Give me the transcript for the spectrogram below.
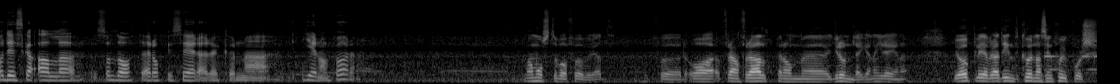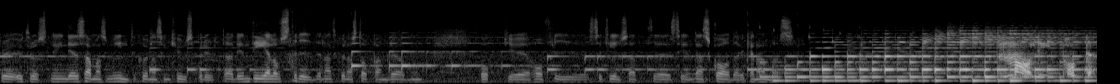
Och det ska alla soldater och officerare kunna genomföra. Man måste vara förberedd. För, och framförallt med de eh, grundläggande grejerna. Jag upplever att inte kunna sin sjukvårdsutrustning det är samma som att inte kunna sin kulspruta. Det är en del av striden att kunna stoppa en blödning och eh, ha fri, se till så att eh, den skadade kan andas. Mali-podden.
